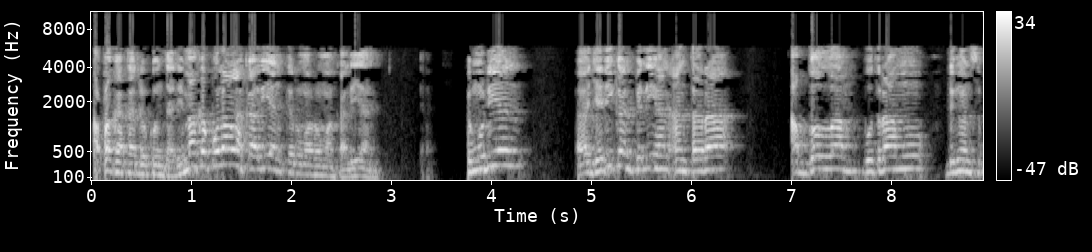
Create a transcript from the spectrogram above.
apa kata dukun tadi maka pulanglah kalian ke rumah-rumah kalian ya. kemudian uh, jadikan pilihan antara Abdullah putramu dengan 10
